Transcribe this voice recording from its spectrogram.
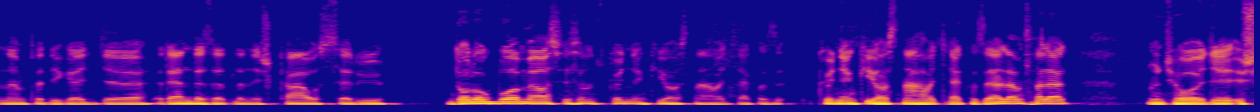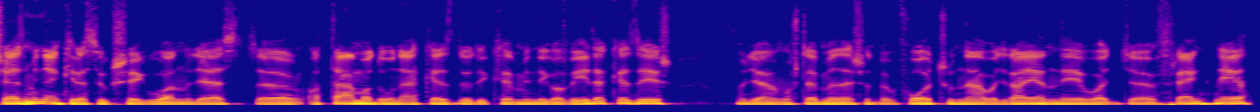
nem pedig egy rendezetlen és káoszszerű dologból, mert azt viszont könnyen kihasználhatják az, könnyen kihasználhatják az ellenfelek, úgyhogy, és ez mindenkire szükség van, ugye ezt a támadónál kezdődik el mindig a védekezés, ugye most ebben az esetben Fortune-nál, vagy Ryan-nél, vagy Franknél,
